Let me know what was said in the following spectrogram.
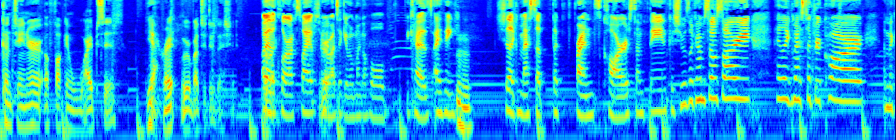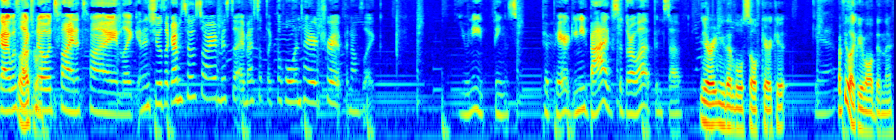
container of fucking wipes is? Yeah, right. We were about to do that shit. Oh yeah, the Clorox wipes. We were about to give him like a whole because I think Mm-hmm. she like messed up the friend's car or something. Because she was like, "I'm so sorry, I like messed up your car," and the guy was Oh, like, "No, rough. it's fine, it's fine." Like, and then she was like, "I'm so sorry, I messed up. I messed up like the whole entire trip," and I was like, "You need things prepared. You need bags to throw up and stuff." Yeah, right. You need that little self care kit. Yeah. I feel like we've all been there.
